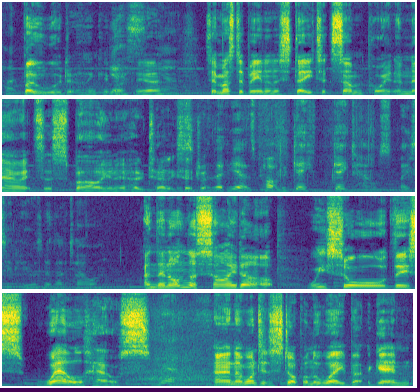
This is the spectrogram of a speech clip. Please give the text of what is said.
type. Bowood, I think it Yes, was. Yeah. yeah. So it must have been an estate at some point, and now it's a spa, you know, hotel, etc. Yeah, it's part of the gate gatehouse, basically, wasn't it? That tower. And then on the side up, we saw this well house. Yeah. And I wanted to stop on the way, but again,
